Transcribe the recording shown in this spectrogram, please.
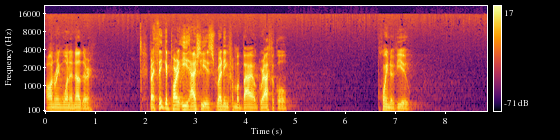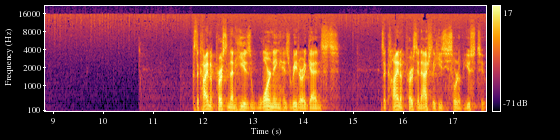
honoring one another. But I think in part he actually is writing from a biographical point of view. Because the kind of person that he is warning his reader against is a kind of person actually he's sort of used to.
